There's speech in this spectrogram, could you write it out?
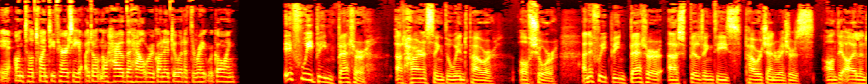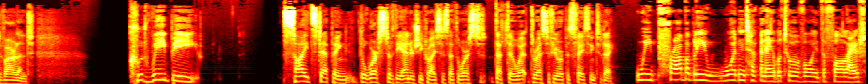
eh, until 2030. I don't know how the hell we're going to do it at the rate we're going. If we'd been better at harnessing the wind power offshore. And if we'd been better at building these power generators on the island of Ireland, could we be sidestepping the worst of the energy crisis that the worst that the, the rest of Europe is facing today? we probably wouldn't have been able to avoid the fallout.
